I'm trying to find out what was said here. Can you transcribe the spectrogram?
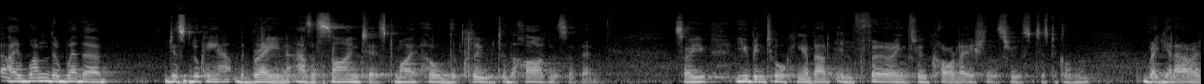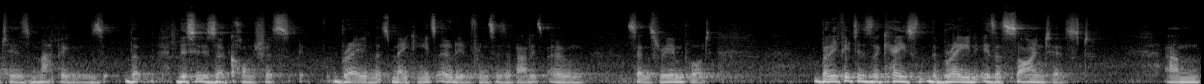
I wonder whether just looking at the brain as a scientist might hold the clue to the hardness of it. So you, you've been talking about inferring through correlations, through statistical regularities, mappings, that this is a conscious brain that's making its own inferences about its own sensory input. But if it is the case that the brain is a scientist um,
